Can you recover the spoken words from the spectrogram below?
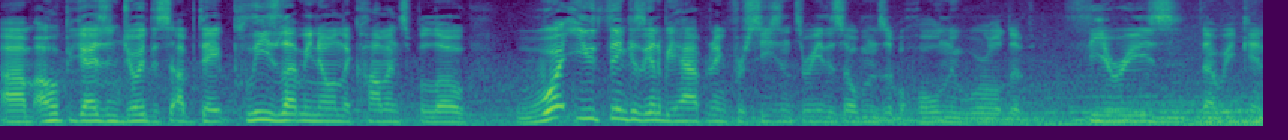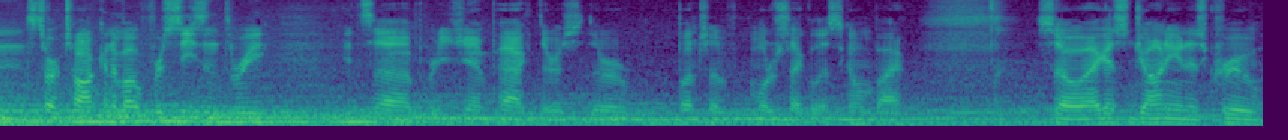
Um, I hope you guys enjoyed this update. Please let me know in the comments below what you think is going to be happening for season three. This opens up a whole new world of theories that we can start talking about for season three. It's uh, pretty jam packed. There's there are a bunch of motorcyclists going by. So I guess Johnny and his crew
